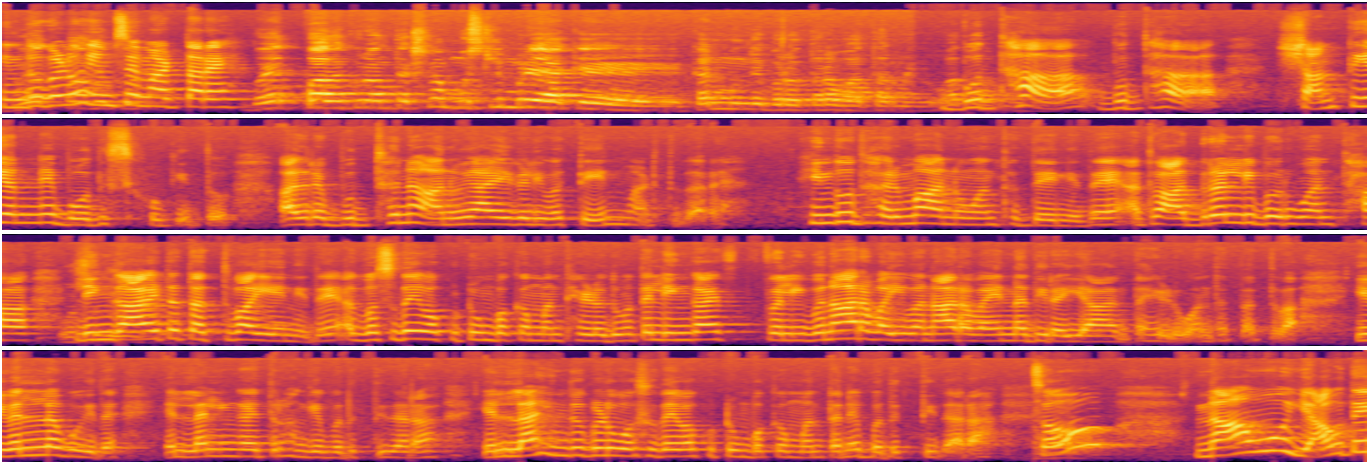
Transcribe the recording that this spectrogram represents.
ಹಿಂದೂಗಳು ಹಿಂಸೆ ಮಾಡ್ತಾರೆ. ಭಯೋತ್ಪಾದಕರು ಅಂದ ತಕ್ಷಣ ಮುಸ್ಲಿಮರು ಯಾಕೆ ಕಣ್ಮುಂದೆ ಬರೋ ತರ ವಾತಾವರಣ ಬುದ್ಧ ಬುದ್ಧ ಶಾಂತಿಯನ್ನೇ ಬೋಧಿಸಿ ಹೋಗಿದ್ದು. ಆದ್ರೆ ಬುದ್ಧನ ಅನುಯಾಯಿಗಳು ಇವತ್ತೇನ್ ಮಾಡ್ತಿದ್ದಾರೆ? ಹಿಂದೂ ಧರ್ಮ ಅನ್ನುವಂಥದ್ದೇನಿದೆ? ಅಥವಾ ಅದರಲ್ಲಿ ಬರುವಂತಹ ಲಿಂಗಾಯತ ತತ್ವ ಏನಿದೆ? ಅದು ವಸುದೈವ ಕುಟುಂಬಕಂ ಅಂತ ಹೇಳೋದು ಮತ್ತೆ ಲಿಂಗಾಯತದಲ್ಲಿ ಇವನಾರವ ಇವನಾರವ ಎನ್ನದಿರಯ್ಯ ಅಂತ ಹೇಳುವಂಥ ತತ್ವ ಇವೆಲ್ಲವೂ ಇದೆ. ಎಲ್ಲ ಲಿಂಗಾಯತರು ಹಂಗೆ ಬದುಕ್ತಿದಾರ? ಎಲ್ಲ ಹಿಂದೂಗಳು ವಸುದೈವ ಕುಟುಂಬಕಂ ಅಂತಾನೆ ಬದುಕ್ತಿದಾರ? ಸೊ ನಾವು ಯಾವುದೇ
